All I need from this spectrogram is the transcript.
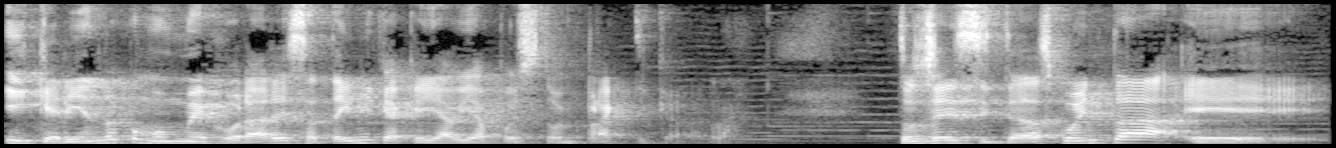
y queriendo como mejorar esa técnica que ya había puesto en práctica, ¿verdad? Entonces, si te das cuenta, eh,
